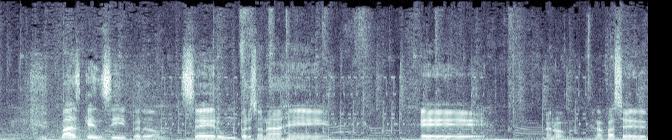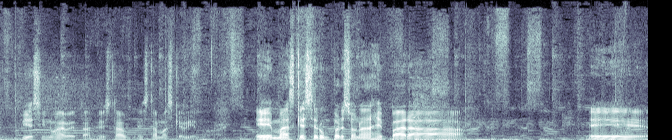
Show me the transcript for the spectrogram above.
más que en sí, perdón. Ser un personaje. Eh, bueno, una fase 19 está, está, más que bien. Eh, más que ser un personaje para eh,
